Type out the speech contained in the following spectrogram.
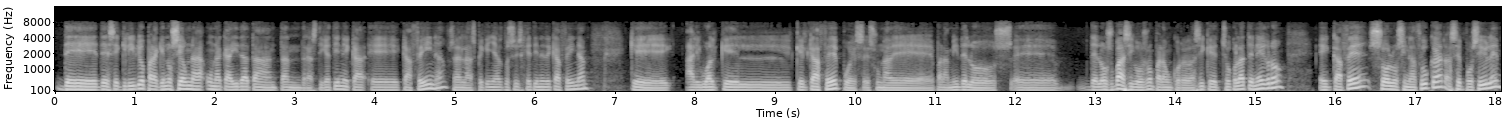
de, desequilibrio para que no sea una, una caída tan, tan drástica. Tiene eh, cafeína, o sea, las pequeñas dosis que tiene de cafeína, que al igual que el, que el café, pues es una de, para mí, de los, eh, de los básicos ¿no? para un corredor. Así que chocolate negro, el café solo sin azúcar, a ser posible,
